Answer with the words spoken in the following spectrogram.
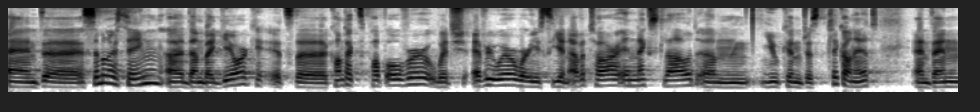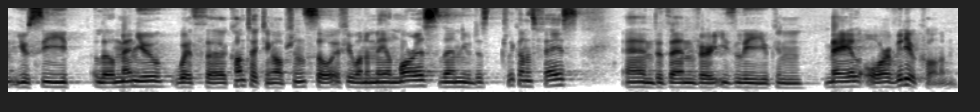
And uh, similar thing uh, done by Georg, it's the contacts popover, which everywhere where you see an avatar in Nextcloud, um, you can just click on it and then you see a little menu with uh, contacting options. So if you want to mail Morris, then you just click on his face and then very easily you can mail or video call him.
